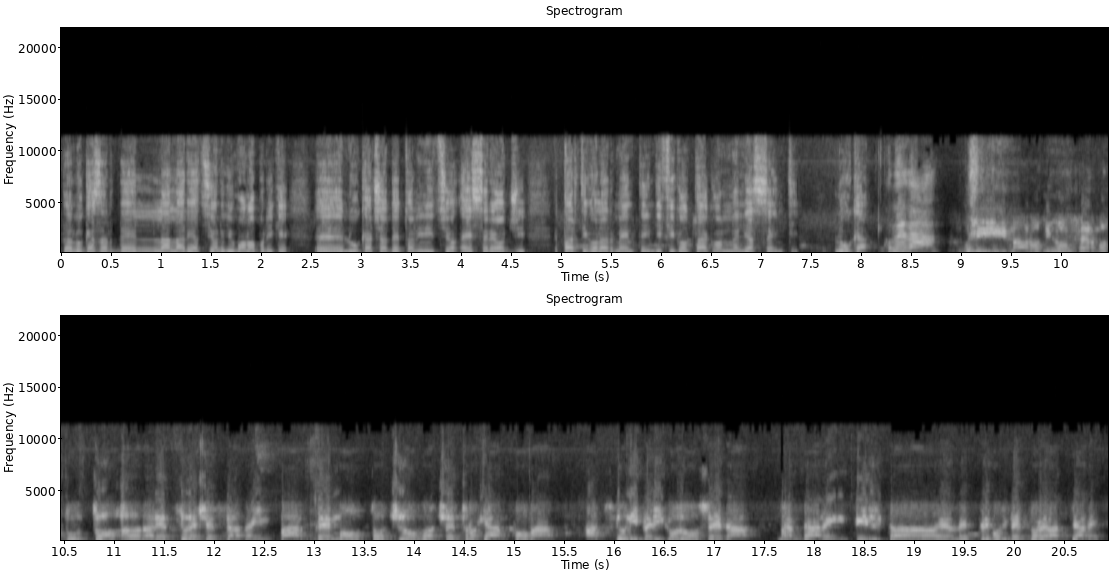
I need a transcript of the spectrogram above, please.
da Luca Sardella la reazione di un Monopoli che eh, Luca ci ha detto all'inizio essere oggi particolarmente in difficoltà con gli assenti. Luca, Come va? Sì, Mauro, ti confermo tutto. Eh, la reazione c'è stata in parte molto gioco a centrocampo, ma azioni pericolose da mandare in tilt eh, l'estremo difensore laziale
